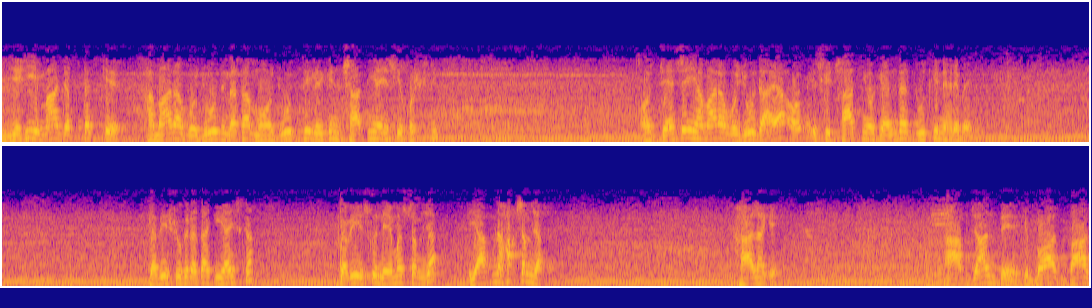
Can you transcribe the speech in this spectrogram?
یہی ماں جب تک کہ ہمارا وجود نہ تھا موجود تھی، لیکن چھاتیاں اس کی خشک تھی اور جیسے ہی ہمارا وجود آیا اور اس کی چھاتیوں کے اندر دودھ کی نہریں بہیں کبھی شکر ادا کیا اس کا؟ کبھی اس کو نعمت سمجھا یا اپنا حق سمجھا؟ حالانکہ آپ جانتے ہیں کہ بعض بعض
